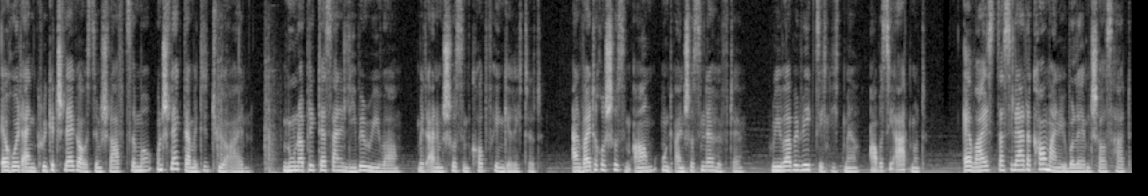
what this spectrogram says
Er holt einen Cricketschläger aus dem Schlafzimmer und schlägt damit die Tür ein. Nun erblickt er seine liebe Reva, mit einem Schuss im Kopf hingerichtet. Ein weiterer Schuss im Arm und ein Schuss in der Hüfte. Reva bewegt sich nicht mehr, aber sie atmet. Er weiß, dass sie leider kaum eine Überlebenschance hat,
